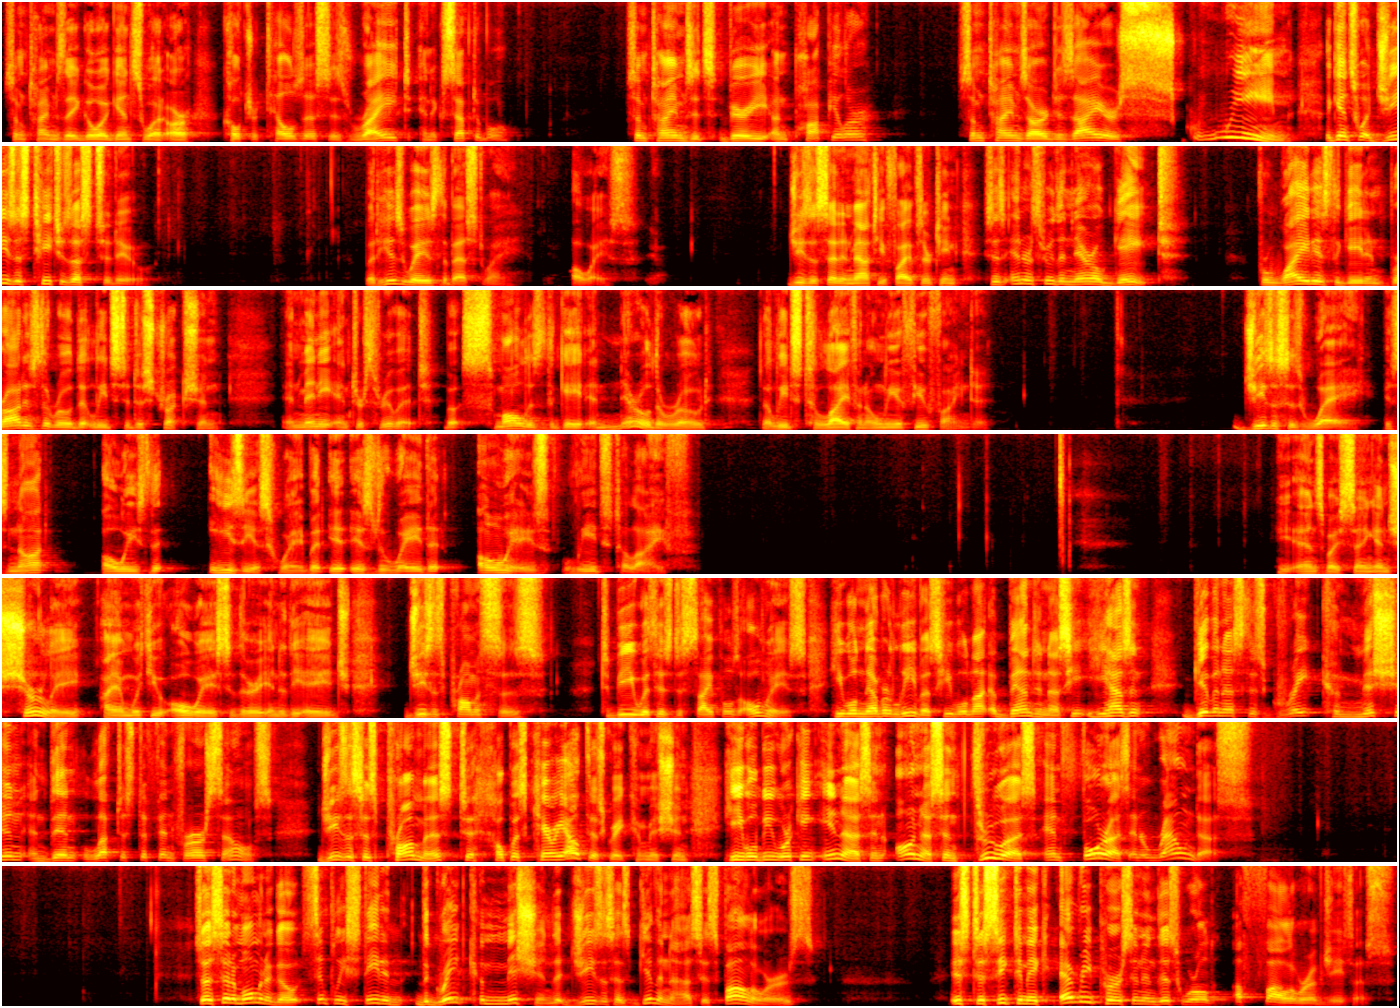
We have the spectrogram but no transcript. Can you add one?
Sometimes they go against what our culture tells us is right and acceptable. Sometimes it's very unpopular. Sometimes our desires scream against what Jesus teaches us to do. But His way is the best way, always. Jesus said in Matthew 5:13, he says, "Enter through the narrow gate, for wide is the gate and broad is the road that leads to destruction, and many enter through it. But small is the gate and narrow the road that leads to life, and only a few find it." Jesus' way is not always the easiest way, but it is the way that always leads to life. He ends by saying, And surely I am with you always to the very end of the age. Jesus promises to be with his disciples always. He will never leave us, he will not abandon us. He, he hasn't given us this great commission and then left us to fend for ourselves. Jesus has promised to help us carry out this great commission. He will be working in us and on us and through us and for us and around us. So, as I said a moment ago, simply stated the great commission that Jesus has given us, his followers, is to seek to make every person in this world a follower of Jesus.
